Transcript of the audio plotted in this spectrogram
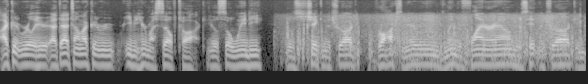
I couldn't really hear, at that time, I couldn't even hear myself talk. It was so windy. It was shaking the truck, rocks and everything. Limbs were flying around, just hitting the truck. And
